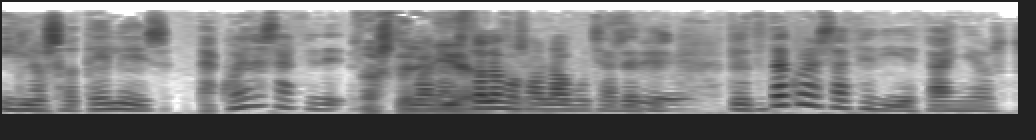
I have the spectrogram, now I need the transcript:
y los hoteles. ¿Te acuerdas hace.? Hostelería, bueno, esto lo hemos hablado muchas veces. Sí. Pero ¿tú te acuerdas hace 10 años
